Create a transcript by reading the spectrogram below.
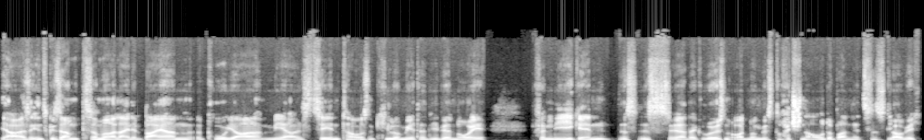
Ja, also insgesamt sagen wir allein in Bayern pro Jahr mehr als 10.000 Kilometer, die wir neu verlegen. Das ist ja der Größenordnung des deutschen Autobahnnetzes, glaube ich.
